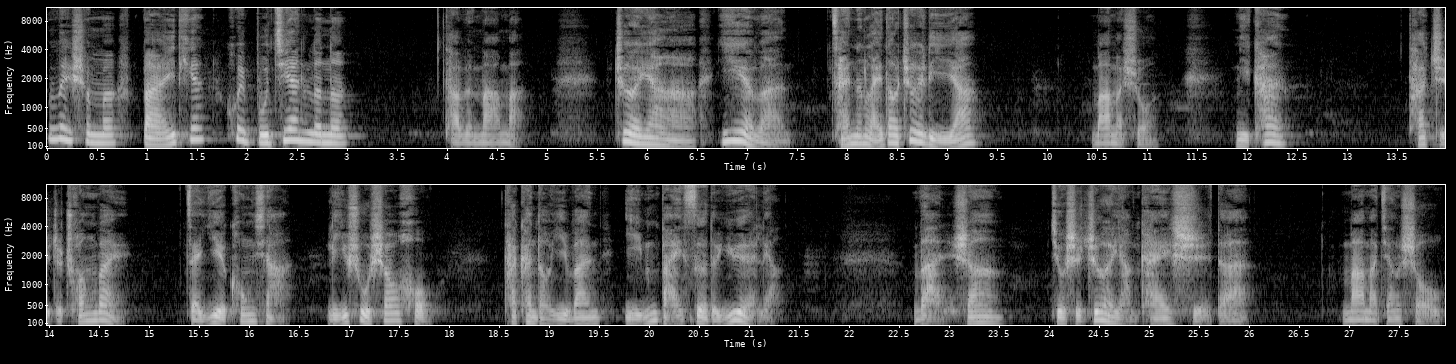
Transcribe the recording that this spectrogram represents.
为什么白天会不见了呢？他问妈妈：“这样啊，夜晚才能来到这里呀？”妈妈说：“你看。”他指着窗外，在夜空下，梨树梢后，他看到一弯银白色的月亮。晚上就是这样开始的。妈妈将手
